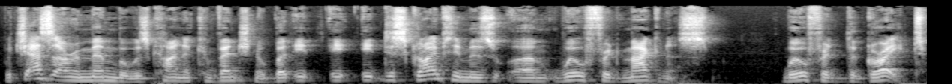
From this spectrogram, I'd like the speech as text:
which, as I remember, was kind of conventional, but it, it, it describes him as um, Wilfrid Magnus, Wilfrid the Great.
